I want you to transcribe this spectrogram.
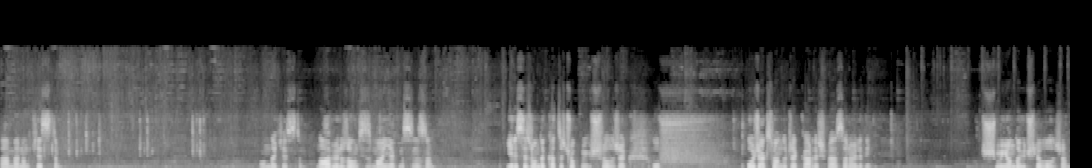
Tamam ben onu kestim. Onu da kestim. Ne yapıyorsunuz oğlum siz manyak mısınız lan? Yeni sezonda katı çok mu güçlü olacak? Of. Ocak söndürecek kardeşim ben sana öyle diyeyim. Şu milyonda 3 level olacağım.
